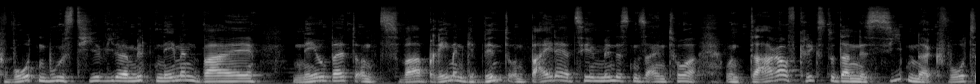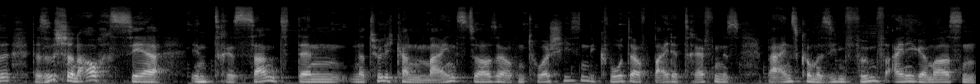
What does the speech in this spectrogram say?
Quotenboost hier wieder mitnehmen bei Neobet und zwar Bremen gewinnt und beide erzielen mindestens ein Tor. Und darauf kriegst du dann eine 7er Quote. Das ist schon auch sehr interessant, denn natürlich kann Mainz zu Hause auch ein Tor schießen. Die Quote auf beide Treffen ist bei 1,75 einigermaßen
